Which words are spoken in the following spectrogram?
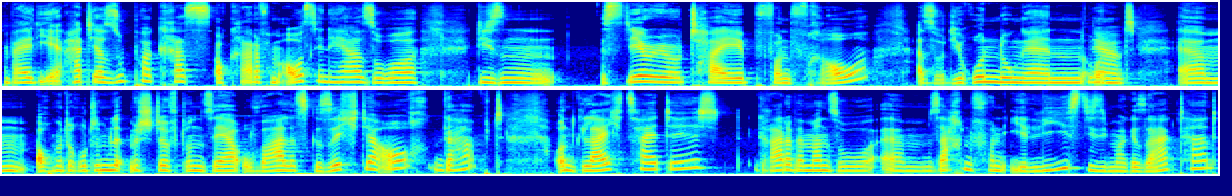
weil die hat ja super krass, auch gerade vom Aussehen her, so diesen Stereotype von Frau, also die Rundungen Ja. und ähm, auch mit rotem Lippenstift und sehr ovales Gesicht ja auch gehabt. Und gleichzeitig, gerade wenn man so ähm, Sachen von ihr liest, die sie mal gesagt hat,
